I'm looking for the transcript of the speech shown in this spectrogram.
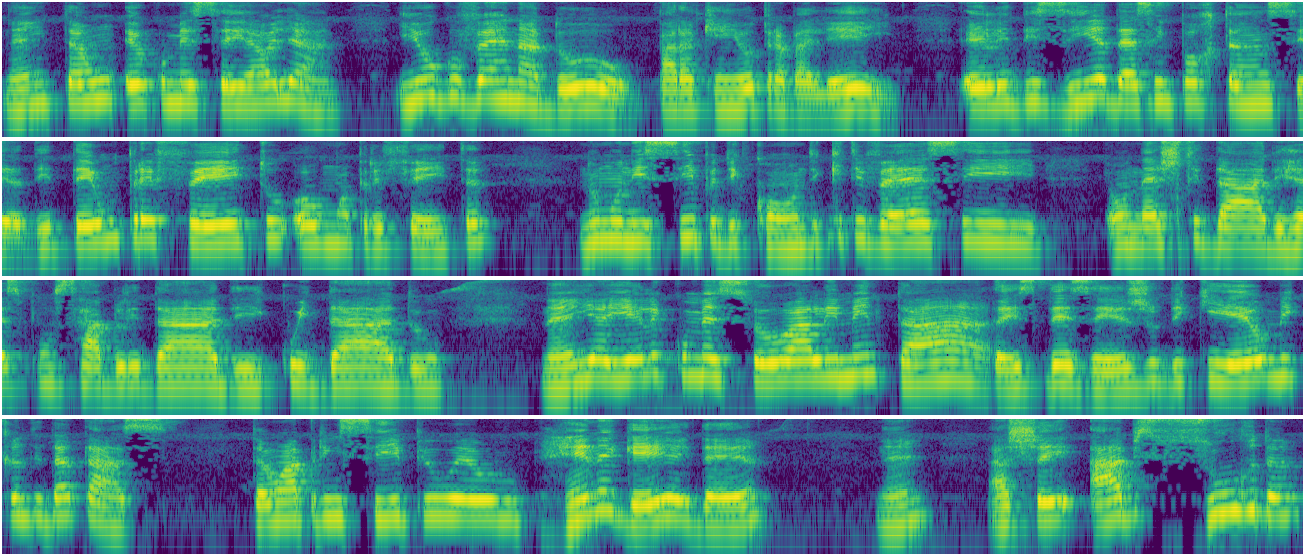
Né? Então eu comecei a olhar. E o governador, para quem eu trabalhei, ele dizia dessa importância de ter um prefeito ou uma prefeita no município de Conde que tivesse honestidade, responsabilidade, cuidado. Né? E aí ele começou a alimentar esse desejo de que eu me candidatasse Então, a princípio, eu reneguei a ideia, né? Achei absurda.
